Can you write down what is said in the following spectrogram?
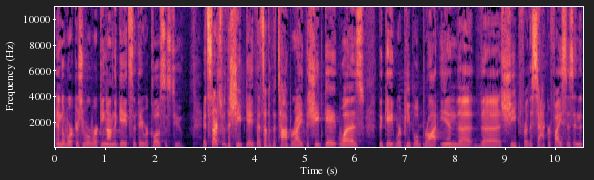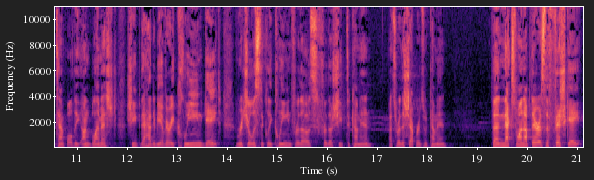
and the workers who were working on the gates that they were closest to. It starts with the sheep gate that's up at the top right. The sheep gate was the gate where people brought in the, the sheep for the sacrifices in the temple, the unblemished sheep. That had to be a very clean gate, ritualistically clean for those, for those sheep to come in. That's where the shepherds would come in. The next one up there is the fish gate.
